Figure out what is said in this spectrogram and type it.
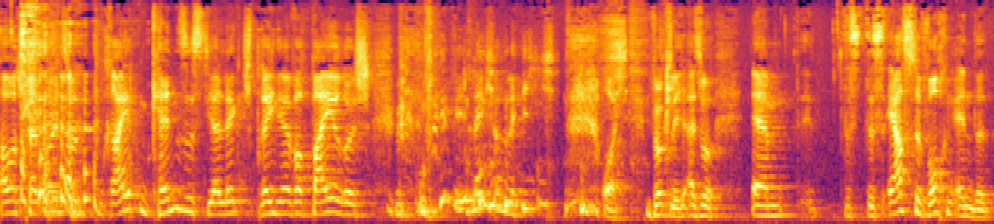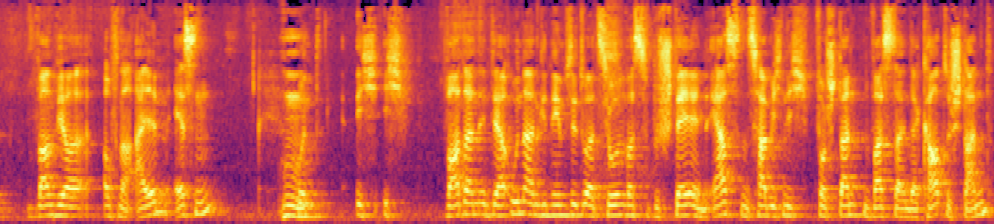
Aber statt heute so einen breiten Kansas-Dialekt sprechen die einfach bayerisch. wie lächerlich. Oh, ich, wirklich, also ähm, das, das erste Wochenende waren wir auf einer Alm essen hm. und ich, ich war dann in der unangenehmen Situation, was zu bestellen. Erstens habe ich nicht verstanden, was da in der Karte stand.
